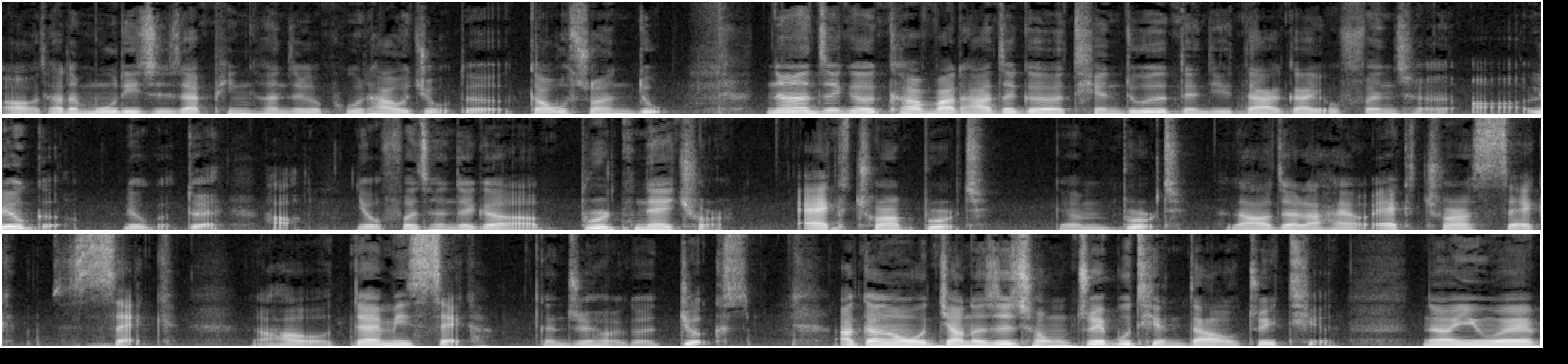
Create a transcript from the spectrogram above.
呃，它的目的只是在平衡这个葡萄酒的高酸度。那这个 cover 它这个甜度的等级大概有分成啊、六个，六个对，好，有分成这个 Brut Nature、Extra Brut 跟 Brut，然后再来还有 Extra Sec、Sec，然后 Demi Sec 跟最后一个 Deux。啊，刚刚我讲的是从最不甜到最甜。那因为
